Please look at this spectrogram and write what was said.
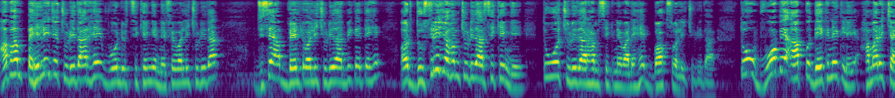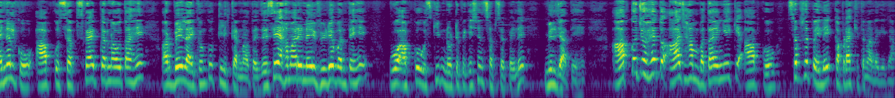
अब हम पहले जो चूड़ीदार है, वो सीखेंगे नेफे वाली चूड़ीदार, जिसे आप बेल्ट वाली चूड़ीदार भी कहते हैं। और दूसरी जो हम चूड़ीदार सीखेंगे तो वो चूड़ीदार हम सीखने वाले हैं बॉक्स वाली चूड़ीदार। तो वो भी आपको देखने के लिए हमारे चैनल को आपको सब्सक्राइब करना होता है और बेल आइकन को क्लिक करना होता है। जैसे हमारे नए वीडियो बनते हैं, वो आपको उसकी नोटिफिकेशन सबसे पहले मिल जाते हैं। आपको जो है तो आज हम बताएँगे कि आपको सबसे पहले कपड़ा कितना लगेगा।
